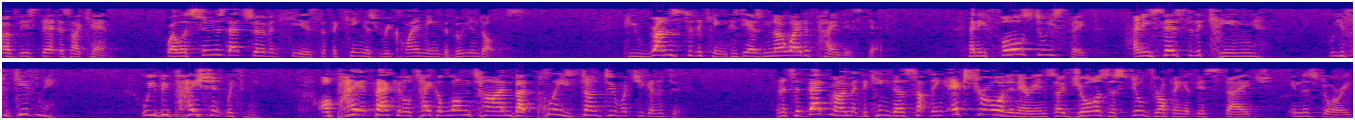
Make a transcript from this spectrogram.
of this debt as I can. Well, as soon as that servant hears that the king is reclaiming the billion dollars, he runs to the king because he has no way to pay this debt. And he falls to his feet and he says to the king, Will you forgive me? Will you be patient with me? I'll pay it back. It'll take a long time, but please don't do what you're going to do. And it's at that moment the king does something extraordinary. And so jaws are still dropping at this stage in the story.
